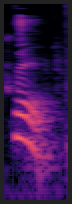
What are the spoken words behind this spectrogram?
Show.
